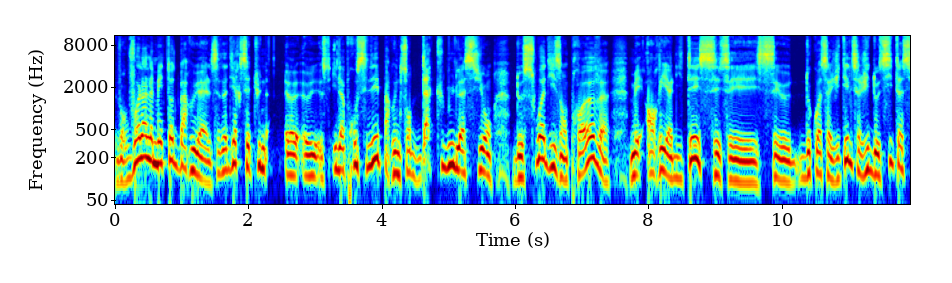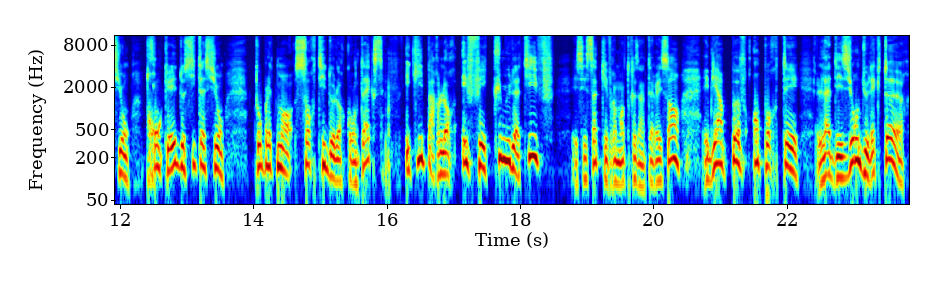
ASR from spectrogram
Donc voilà la méthode Baruel c'est-à-dire que c'est une euh, euh, il a procédé par une sorte d'accumulation de soi-disant preuves, mais en réalité, c'est de quoi s'agit-il? Il s'agit de citations tronquées, de citations complètement sorties de leur contexte et qui, par leur effet cumulatif, et c'est ça qui est vraiment très intéressant, eh bien, peuvent emporter l'adhésion du lecteur.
